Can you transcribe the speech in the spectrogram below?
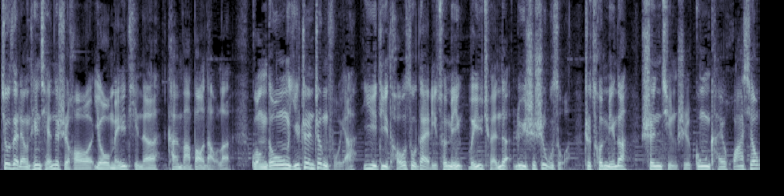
就在两天前的时候，有媒体呢刊发报道了广东一镇政府呀异地投诉代理村民维权的律师事务所。这村民呢申请是公开花销，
